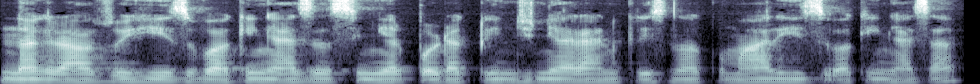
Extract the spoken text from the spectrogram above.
Nagaraju he is working as a senior product engineer and Krishna Kumar he is working as a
